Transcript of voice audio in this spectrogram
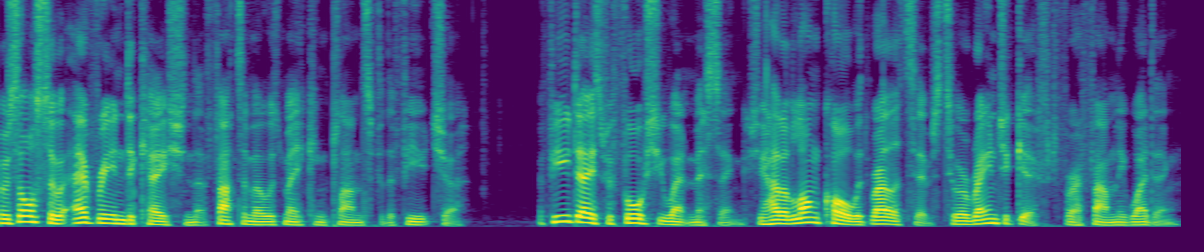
there was also every indication that Fatima was making plans for the future. A few days before she went missing, she had a long call with relatives to arrange a gift for a family wedding.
